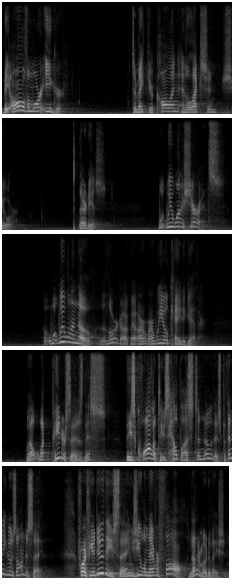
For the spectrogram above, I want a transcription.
be all the more eager to make your calling and election sure. There it is. We want assurance. We want to know, Lord, are, are, are, we okay together? Well, what Peter says, this, these qualities help us to know this. But then he goes on to say, for if you do these things, you will never fall. Another motivation.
